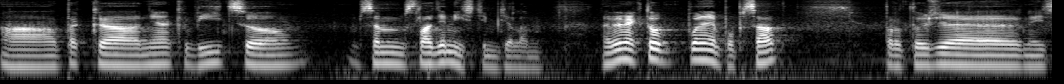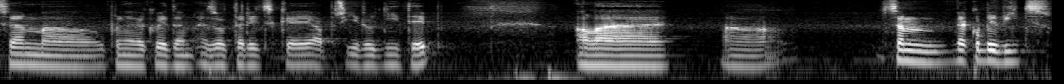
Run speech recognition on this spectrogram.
a tak nějak víc jsem sladěný s tím tělem. Nevím, jak to úplně popsat, protože nejsem úplně takový ten ezoterický a přírodní typ, ale jsem jakoby víc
